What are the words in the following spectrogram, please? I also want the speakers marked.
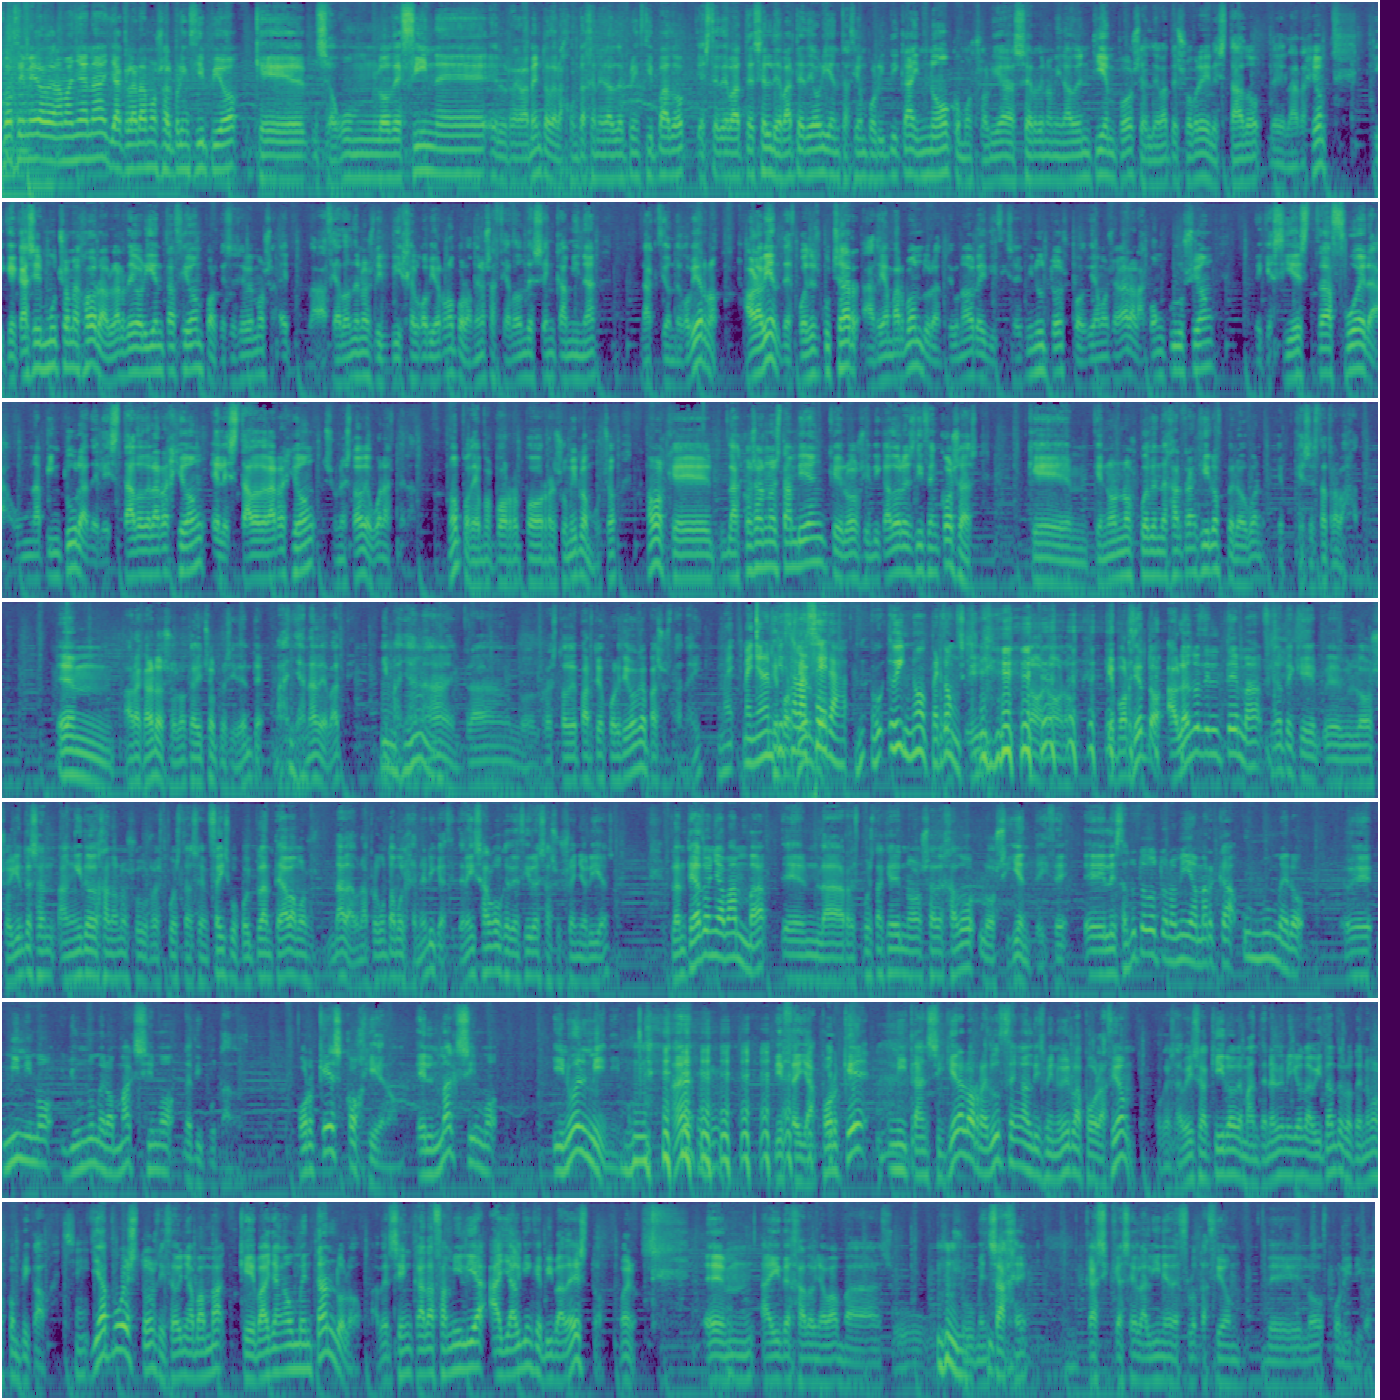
Speaker 1: Las doce y media de la mañana ya aclaramos al principio que, según lo define el reglamento de la Junta General del Principado, este debate es el debate de orientación política y no, como solía ser denominado en tiempos, el debate sobre el estado de la región. Y que casi es mucho mejor hablar de orientación porque así sabemos eh, hacia dónde nos dirige el gobierno, por lo menos hacia dónde se encamina la acción de gobierno. Ahora bien, después de escuchar a Adrián Barbón durante una hora y 16 minutos, podríamos llegar a la conclusión de que si esta fuera una pintura del estado de la región, el estado de la región es un estado de buena esperanza. ¿no? Por, por, por resumirlo mucho. Vamos, que las cosas no están bien, que los indicadores dicen cosas que, que no nos pueden dejar tranquilos, pero bueno, que, se está trabajando. Eh, ahora, claro, eso es lo que ha dicho el presidente. Mañana debate. Y mañana entran los restos de partidos políticos que paso están ahí.
Speaker 2: Ma- mañana
Speaker 1: Que,
Speaker 2: empieza la
Speaker 1: cierto-
Speaker 2: cera. Uy, no, perdón.
Speaker 1: Sí, no, no, no. Que por cierto, hablando del tema, fíjate que eh, los oyentes han, han ido dejándonos sus respuestas en Facebook. Hoy planteábamos, nada, una pregunta muy genérica. Si tenéis algo que decirles a sus señorías, plantea Doña Bamba en la respuesta que nos ha dejado lo siguiente. Dice, el Estatuto de Autonomía marca un número eh, mínimo y un número máximo de diputados. ¿Por qué escogieron el máximo y no el mínimo? ¿Eh? Dice ella, ¿por qué ni tan siquiera lo reducen al disminuir la población? Porque sabéis aquí lo de mantener el millón de habitantes lo tenemos complicado.
Speaker 2: Sí.
Speaker 1: Ya puestos, dice Doña Bamba, que vayan aumentándolo, a ver si en cada familia hay alguien que viva de esto. Bueno, em, ahí deja Doña Bamba su, su mensaje, casi casi la línea de flotación de los políticos.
